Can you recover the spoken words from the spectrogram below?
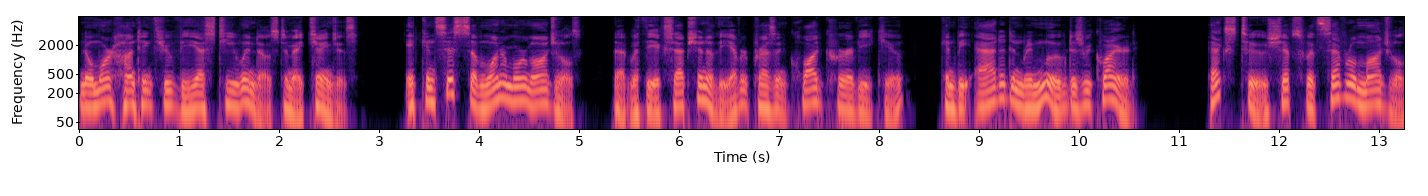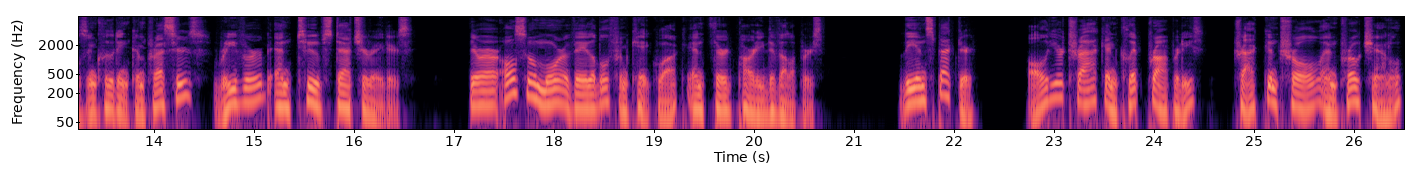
No more hunting through VST windows to make changes. It consists of one or more modules that, with the exception of the ever-present quad curve EQ, can be added and removed as required. X2 ships with several modules including compressors, reverb, and tube saturators. There are also more available from Cakewalk and third-party developers. The Inspector, all your track and clip properties, track control and Pro Channel,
